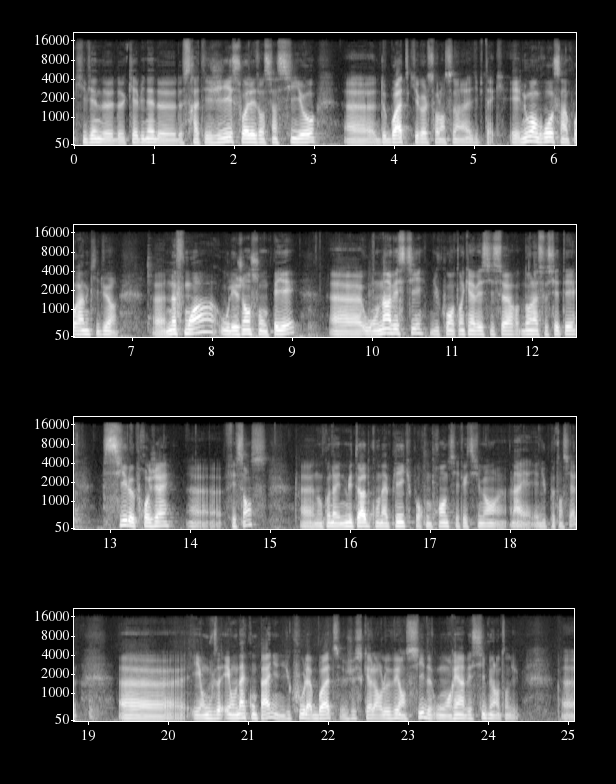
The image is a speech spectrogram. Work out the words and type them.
qui viennent de, cabinets de, stratégie, soit des anciens CEO de boîtes qui veulent se lancer dans la deep tech. Et nous, en gros, c'est un programme qui dure 9 mois où les gens sont payés, où on investit du coup en tant qu'investisseur dans la société si le projet fait sens. Donc on a une méthode qu'on applique pour comprendre si effectivement il y, a du potentiel. Euh, et, on accompagne du coup la boîte jusqu'à leur levée en seed où on réinvestit bien entendu. Euh,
